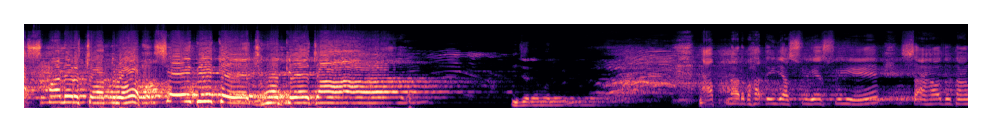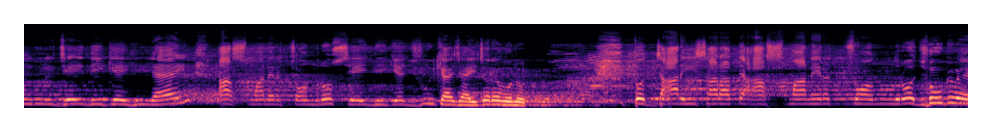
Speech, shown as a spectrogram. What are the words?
আসমানের চন্দ্র সেই দিকে ঝুঁকে যায়। জোরে বলুন। আপনার ভাতিজা শুয়ে শুয়ে শাহাদত আঙ্গুলি যেই দিকে হিলায় আসমানের চন্দ্র সেই দিকে ঝুঁকে যায়। জোরে বলুন। তো যার ইশারাতে আসমানের চন্দ্র ঝুঁকবে,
